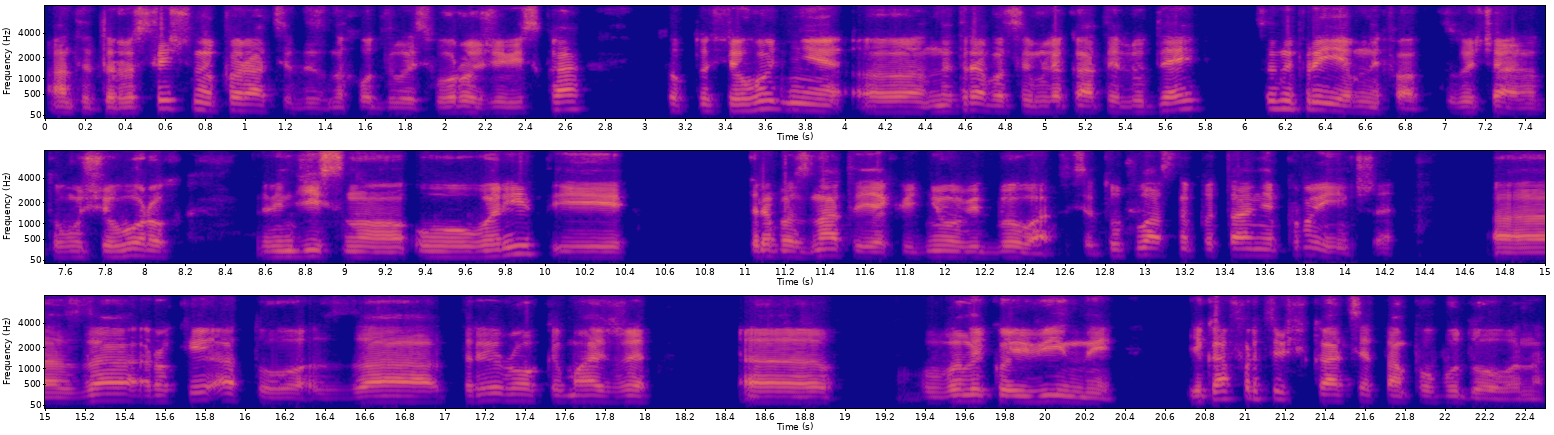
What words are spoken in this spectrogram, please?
антитерористичної операції, де знаходились ворожі війська. Тобто, сьогодні е, не треба цим лякати людей. Це неприємний факт, звичайно, тому що ворог він дійсно у воріт, і треба знати, як від нього відбиватися. Тут власне питання про інше. Е, За роки АТО, за три роки майже е, Великої війни, яка фортифікація там побудована?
